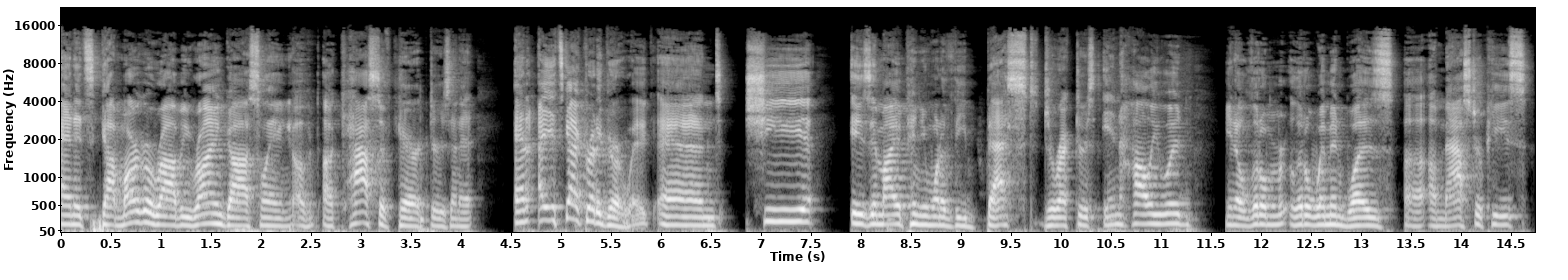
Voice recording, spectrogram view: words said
And it's got Margot Robbie, Ryan Gosling, a, a cast of characters in it. And it's got Greta Gerwig, and she is, in my opinion, one of the best directors in Hollywood. You know, Little Little Women was a, masterpiece.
